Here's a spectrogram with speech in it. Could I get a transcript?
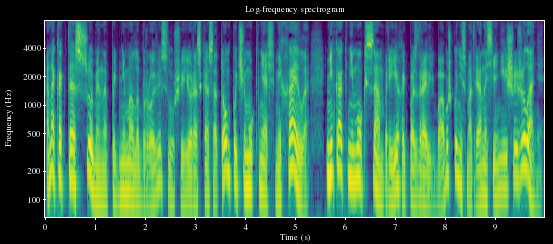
Она как-то особенно поднимала брови, слушая ее рассказ о том, почему князь Михайло никак не мог сам приехать поздравить бабушку, несмотря на сильнейшее желание.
